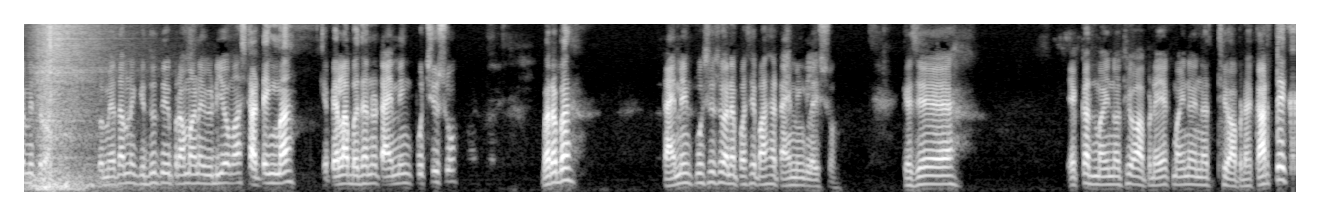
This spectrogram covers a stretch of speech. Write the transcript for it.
ઓકે મિત્રો. તો મેં તમને કીધું એ પ્રમાણે વિડીયોમાં સ્ટાર્ટિંગમાં કે પહેલાં બધાનું ટાઈમિંગ પૂછીશું. બરાબર? ટાઈમિંગ પૂછીશું અને પછી પાછા ટાઈમિંગ લઈશું. કે જે એક જ મહિનો થયો આપણે એક મહિનો નથી થયો આપણે કાર્તિક?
